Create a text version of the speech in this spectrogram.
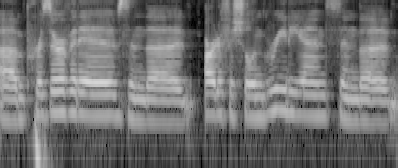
um, preservatives and the artificial ingredients and the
